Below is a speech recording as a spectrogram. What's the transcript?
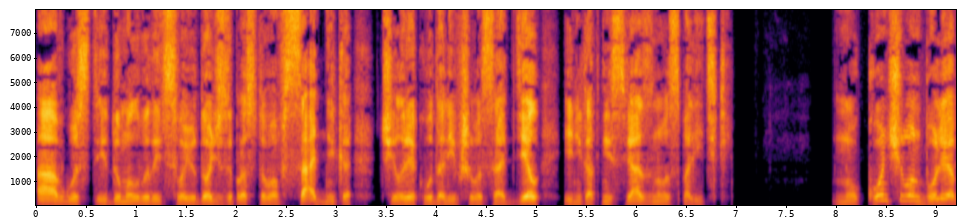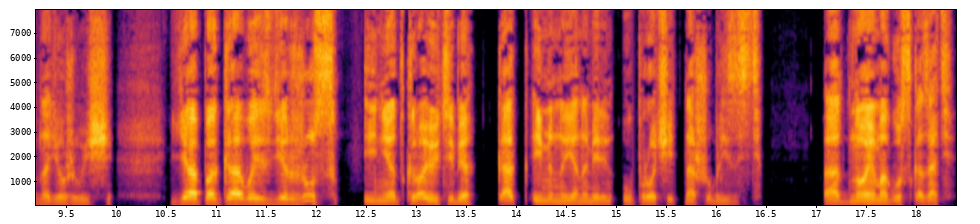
Август и думал выдать свою дочь за простого всадника, человека, удалившегося от дел и никак не связанного с политикой. Но кончил он более обнадеживающе. «Я пока воздержусь и не открою тебе, как именно я намерен упрочить нашу близость. Одно я могу сказать.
